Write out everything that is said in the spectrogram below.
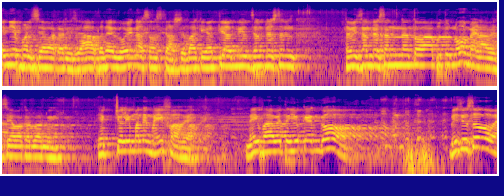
એની પણ સેવા કરી છે. આ બધા લોહીના સંસ્કાર છે. બાકી અત્યારની જનરેશન નવી જનરેશનને તો આ બધું ન મેળ આવે સેવા કરવાનું. એકચ્યુઅલી મને નહીં ફાવે નહીં ફાવે તો યુ કેન ગો બીજું શું હોય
